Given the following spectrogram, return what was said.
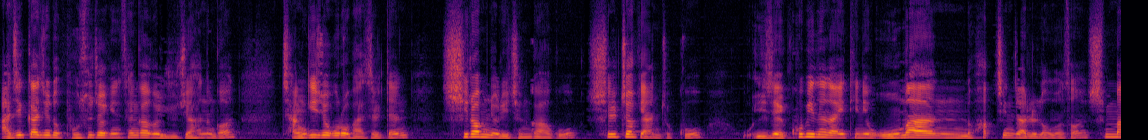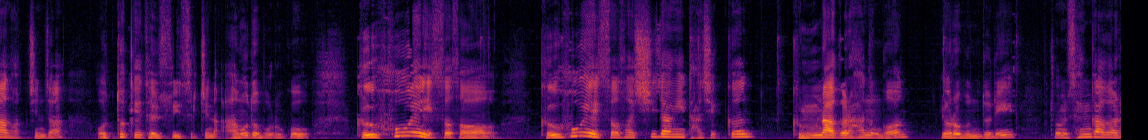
아직까지도 보수적인 생각을 유지하는 건 장기적으로 봤을 땐 실업률이 증가하고 실적이 안 좋고 이제 코비드 19이 5만 확진자를 넘어서 10만 확진자 어떻게 될 수 있을지는 아무도 모르고 그 후에 있어서 그 후에 있어서 시장이 다시금 급락을 하는 건 여러분들이 좀 생각을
